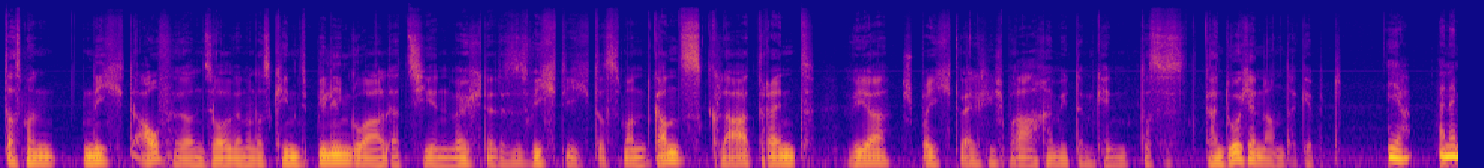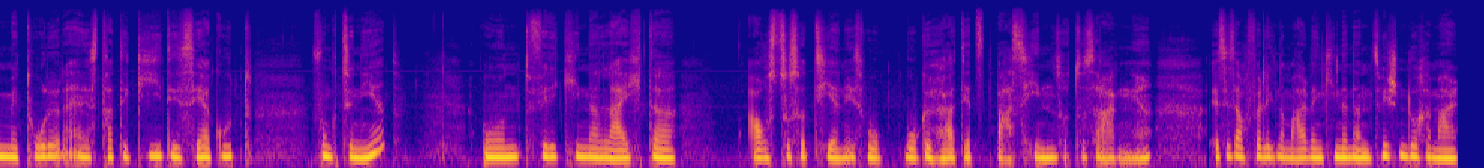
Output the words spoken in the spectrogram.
dass man nicht aufhören soll, wenn man das Kind bilingual erziehen möchte. Das ist wichtig, dass man ganz klar trennt, wer spricht welche Sprache mit dem Kind, dass es kein Durcheinander gibt. Ja, eine Methode oder eine Strategie, die sehr gut funktioniert und für die Kinder leichter auszusortieren ist, wo, wo gehört jetzt was hin sozusagen. Ja. Es ist auch völlig normal, wenn Kinder dann zwischendurch einmal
